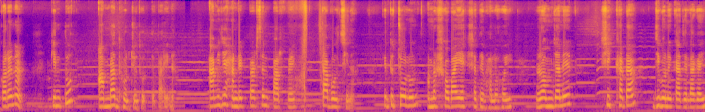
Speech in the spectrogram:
করে না? কিন্তু আমরা ধৈর্য ধরতে পারি না। আমি যে হান্ড্রেড পারসেন্ট পারফেক্ট, তা বলছি না। কিন্তু চলুন, আমরা সবাই একসাথে ভালো হই। রমজানের শিক্ষাটা জীবনে কাজে লাগাই।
